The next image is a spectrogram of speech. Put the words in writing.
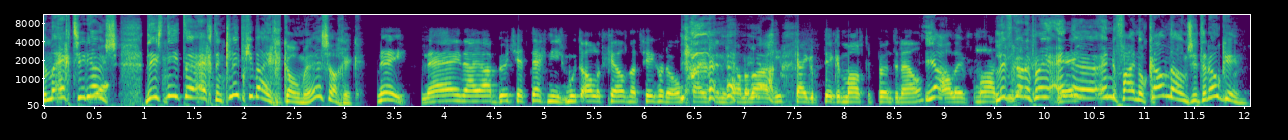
Nee, maar echt serieus. Er is niet eh, echt een clipje bijgekomen, hè, zag ik. Nee, nee, nou ja, budgettechnisch moet al het geld naar Ziggo Dome, 25 januari. Kijk op ticketmaster.nl, Ja, alle informatie. Living on a Prayer en, Nee. eh, en de Final Countdown zit er ook in.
